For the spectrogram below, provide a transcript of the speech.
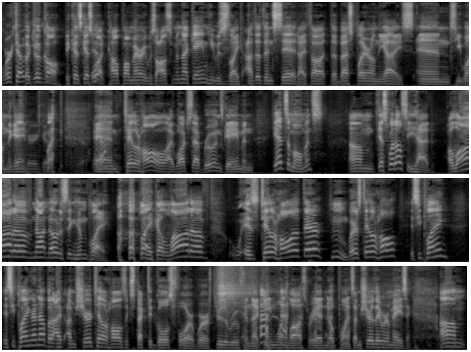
Worked out. But good call one. because guess Yeah. what? Kyle Palmieri was awesome in that game. He was like, other than Sid, I thought the best player on the ice, and he won the game. very good. Like, Yeah. And Taylor Hall, I watched that Bruins game, and he had some moments. Um, guess what else he had? A lot of not noticing him play. like a lot of, is Taylor Hall out there? Hmm, where's Taylor Hall? Is he playing? Is he playing right now? But I, I'm sure Taylor Hall's expected goals for were through the roof in that game one loss where he had no points. I'm sure they were amazing. Um,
